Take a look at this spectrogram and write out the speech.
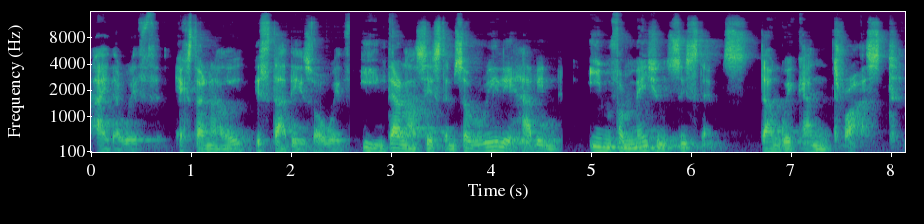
either with external studies or with internal systems. So really having information systems that we can trust.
